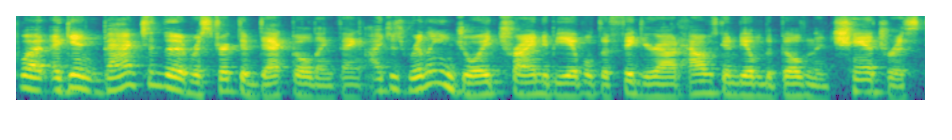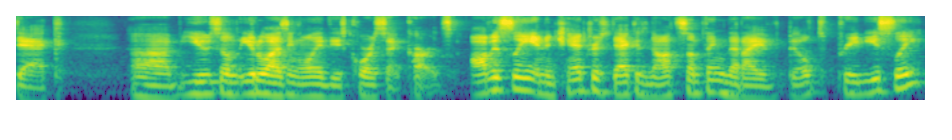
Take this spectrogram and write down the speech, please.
But again, back to the restrictive deck building thing, I just really enjoyed trying to be able to figure out how I was going to be able to build an Enchantress deck uh, use, utilizing only these core set cards. Obviously, an Enchantress deck is not something that I've built previously,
